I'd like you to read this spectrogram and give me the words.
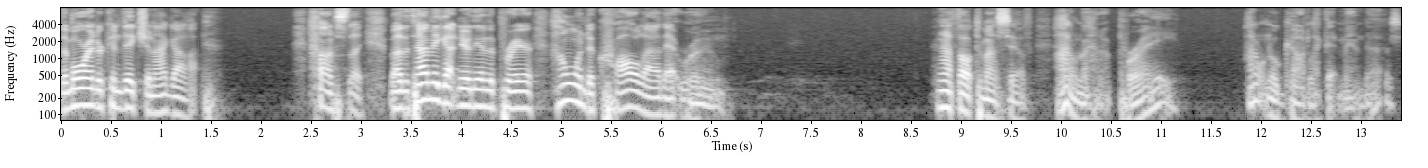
the more under conviction I got. Honestly, by the time he got near the end of the prayer, I wanted to crawl out of that room. And I thought to myself, I don't know how to pray. I don't know God like that man does.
